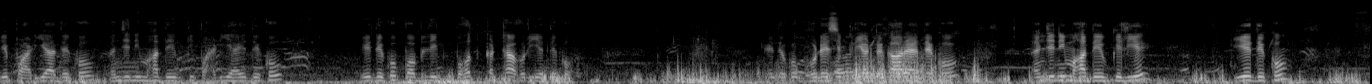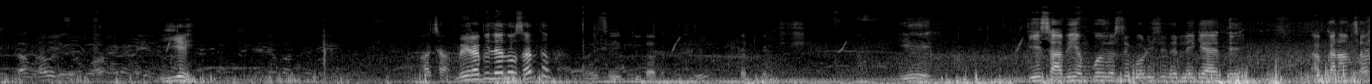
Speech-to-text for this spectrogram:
ये पहाड़िया देखो अंजनी महादेव की पहाड़िया है देखो ये देखो पब्लिक बहुत इकट्ठा हो रही है देखो। ये देखो घोड़े से पर्यटक आ रहे हैं देखो अंजनी महादेव के लिए। ये देखो ये। अच्छा मेरा भी ले लो सर तब। ही। ये ये साभी हमको इधर से घोड़ी से इधर लेके आए थे। आपका नाम सर?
